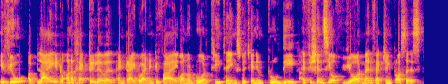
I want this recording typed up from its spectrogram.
if you apply it on a factory level and try to identify one or two or three things which can improve the efficiency of your manufacturing process,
